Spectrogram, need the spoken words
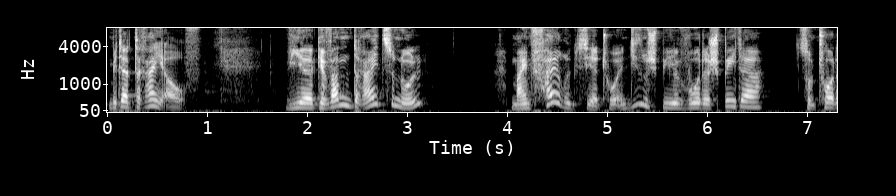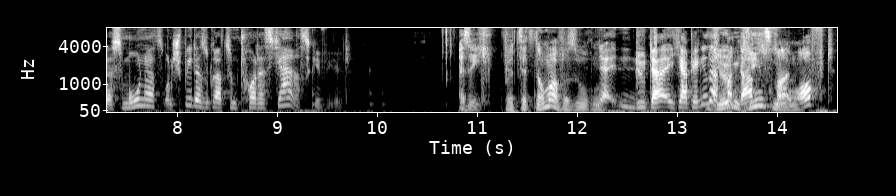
mit der 3 auf. Wir gewannen 3 zu 0. Mein Fallrückzieher-Tor in diesem Spiel wurde später zum Tor des Monats und später sogar zum Tor des Jahres gewählt. Also ich würde es jetzt nochmal versuchen. Ja, du, da, ich habe ja gesagt, Jürgen man darf Klinsmann. so oft,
